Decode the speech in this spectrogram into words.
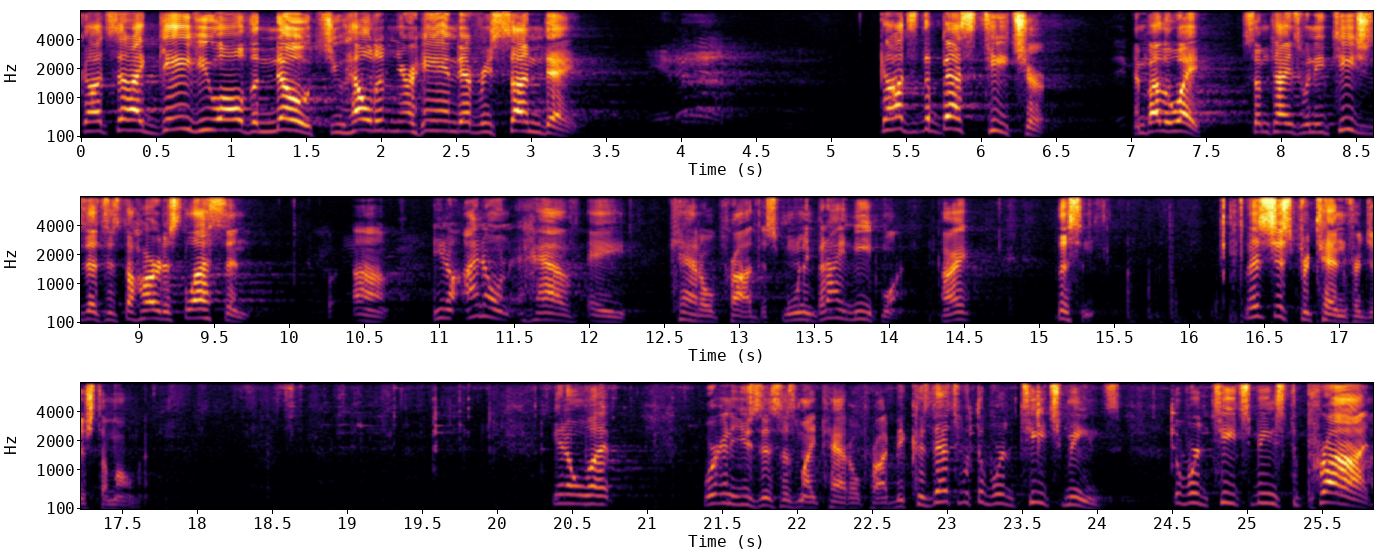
God said, I gave you all the notes. You held it in your hand every Sunday. Amen. God's the best teacher. Amen. And by the way, sometimes when He teaches us, it's the hardest lesson. Uh, you know, I don't have a cattle prod this morning, but I need one. All right? Listen, let's just pretend for just a moment you know what? We're going to use this as my cattle prod because that's what the word teach means. The word teach means to prod,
